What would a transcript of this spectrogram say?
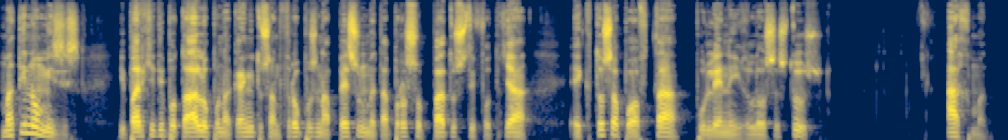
Μα τι νομίζεις, υπάρχει τίποτα άλλο που να κάνει τους ανθρώπους να πέσουν με τα πρόσωπά τους στη φωτιά εκτός από αυτά που λένε οι γλώσσες τους; Άχμαντ.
